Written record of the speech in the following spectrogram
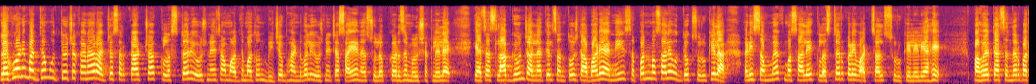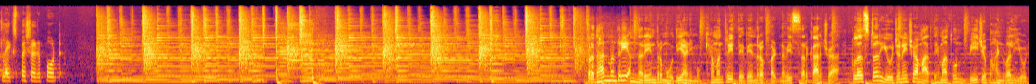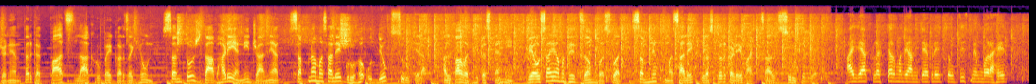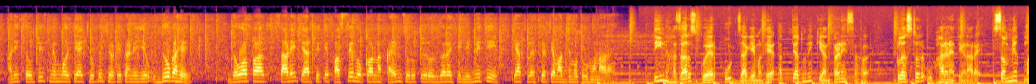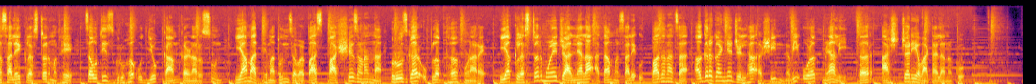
लघु आणि मध्यम उद्योजकांना राज्य सरकारच्या क्लस्टर योजनेच्या माध्यमातून बीज भांडवल योजनेच्या साह्यानं सुलभ कर्ज मिळू शकलेलं आहे. याचाच लाभ घेऊन जालन्यातील संतोष दाभाडे यांनी सपन मसाले उद्योग सुरू केला आणि सम्यक मसाले क्लस्टरकडे वाटचाल सुरू केलेली आहे. पाहूयात त्या संदर्भातला एक स्पेशल रिपोर्ट प्रधानमंत्री नरेंद्र मोदी आणि मुख्यमंत्री देवेंद्र फडणवीस सरकारच्या क्लस्टर योजनेच्या माध्यमातून बीज भांडवल योजनेअंतर्गत पाच लाख रुपये कर्ज घेऊन संतोष दाभाडे यांनी जालन्यात सपना मसाले गृह उद्योग सुरू केला. अल्पावधीतच त्यांनी व्यवसायामध्ये जम बसवत सम्यक मसाले क्लस्टरकडे वाटचाल सुरू केली आहे. आज या क्लस्टरमध्ये आमच्याकडे चौतीस मेंबर आहेत. आणि चौतीस मेंबरच्या छोटे छोटे ठिकाणी जे उद्योग आहेत जवळपास साडेचारशे ते पाचशे लोकांना कायमस्वरूपी रोजगाराची निर्मिती या क्लस्टरच्या माध्यमातून होणार आहे. तीन हजार स्क्वेअर फूट जागेमध्ये अत्याधुनिक यंत्रणेसह क्लस्टर उभारण्यात येणार आहे. सम्यक मसाले क्लस्टरमध्ये चौतीस गृह उद्योग काम करणार असून या माध्यमातून जवळपास पाचशे जणांना रोजगार उपलब्ध होणार आहे. या क्लस्टरमुळे जालन्याला आता मसाले उत्पादनाचा अग्रगण्य जिल्हा अशी नवी ओळख मिळाली तर आश्चर्य वाटायला नको.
